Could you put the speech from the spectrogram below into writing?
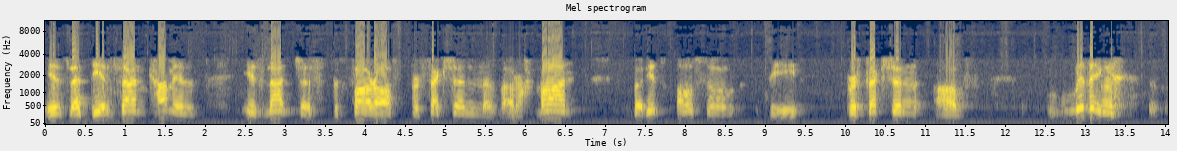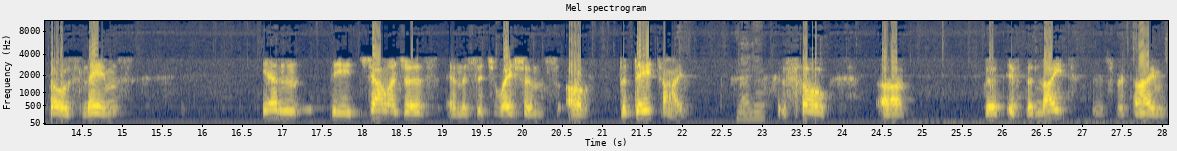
is that the insan kamil is not just the far off perfection of Rahman, but it's also perfection of living those names in the challenges and the situations of the daytime. So, uh, that if the night is the time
